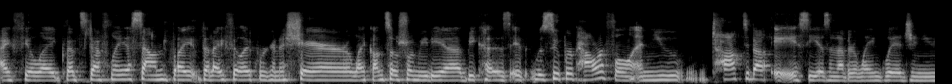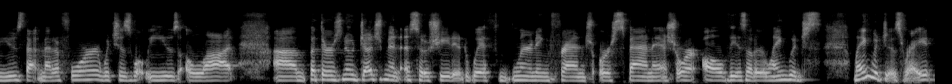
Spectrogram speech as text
I feel like that's definitely a soundbite that I feel like we're going to share like on social media because it was super powerful. And you talked about AAC as another language and you use that metaphor, which is what we use a lot. Um, but there's no judgment associated with learning French or Spanish or all these other language languages, right?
